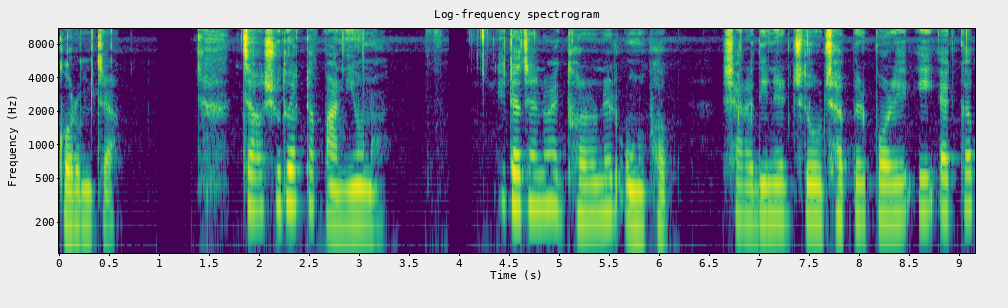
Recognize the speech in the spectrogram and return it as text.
গরম চা। চা শুধু একটা পানীয় না, এটা যেন এক ধরনের অনুভব। সারাদিনের দৌড়ঝাঁপের পরে এই এক কাপ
